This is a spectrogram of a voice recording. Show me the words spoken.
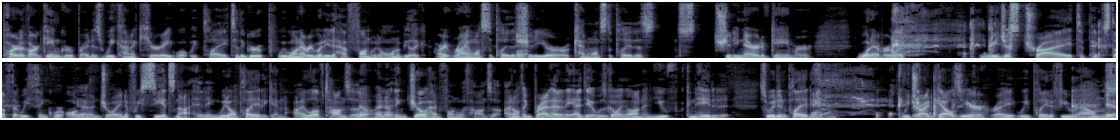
part of our game group, right, is we kind of curate what we play to the group. We want everybody to have fun. We don't want to be like, all right, Ryan wants to play this Well- shitty or Ken wants to play this shitty narrative game or whatever. Like we just try to pick stuff that we think we're all Yeah. going to enjoy. And if we see it's not hitting, we don't play it again. I loved Hansa. No, I know. I think Joe had fun with Hansa. I don't think Brad had any idea what was going on, and you fucking hated it. So we didn't play it again. we tried Galzier, right? We played a few rounds. Yeah.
